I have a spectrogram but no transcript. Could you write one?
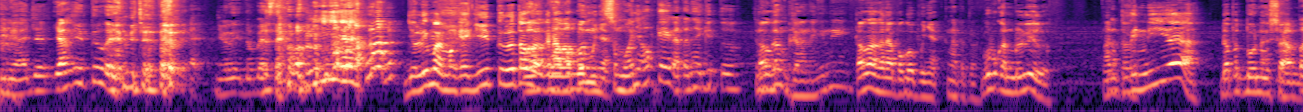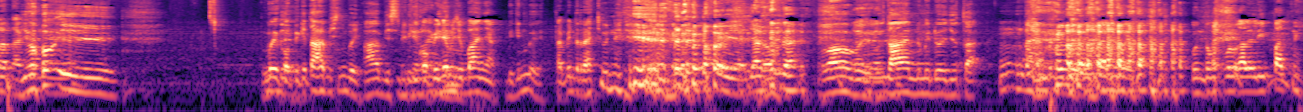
ini aja. Yang itu lah yang dicetak. Eh, Juli itu best emang. Iya. Juli mah emang kayak gitu. Lu tau gak kenapa gue punya? semuanya oke katanya gitu. Tahu bilang jangan yang ini. Tau gak kenapa gue punya? Kenapa tuh? Gue bukan beli loh. Nganterin dia, dapat bonusan. Dapet akhirnya. Boy, kopi kita habis nih, Boy. Habis Bikin kopi dia masih banyak. Bikin boy. Tapi diracuni. oh iya, jangan dah. Wow, boy. Tahan demi 2 juta. Untung 10 kali lipat nih.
